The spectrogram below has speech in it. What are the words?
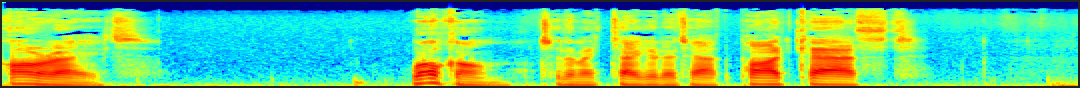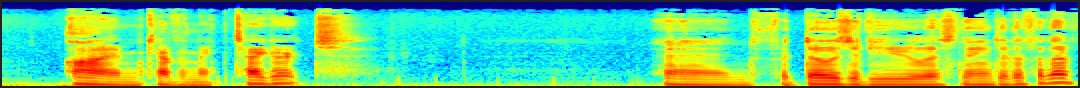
All right. Welcome to the McTaggart Attack podcast. I'm Kevin McTaggart. And for those of you listening to the for the,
